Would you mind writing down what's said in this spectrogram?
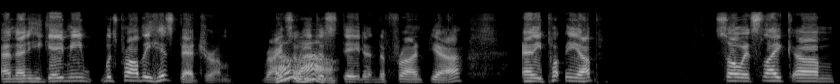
and then he gave me what's probably his bedroom. Right. Oh, so he just stayed at the front. Yeah and he put me up. So it's like um,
